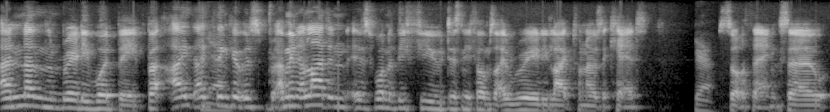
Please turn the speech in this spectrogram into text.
and none of them really would be. But I, I Yeah. think it was. I mean, Aladdin is one of the few Disney films that I really liked when I was a kid. Yeah. Sort of thing. So,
